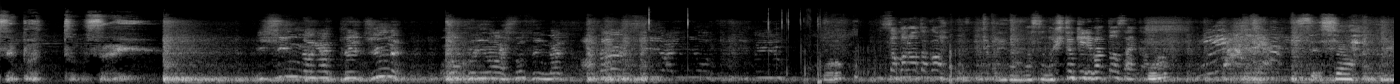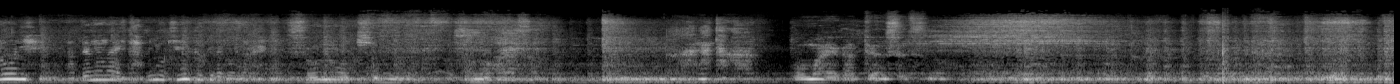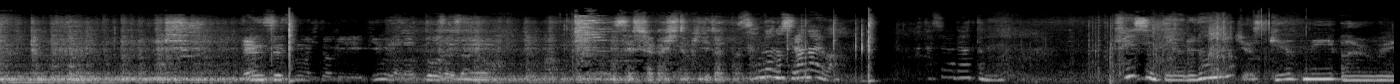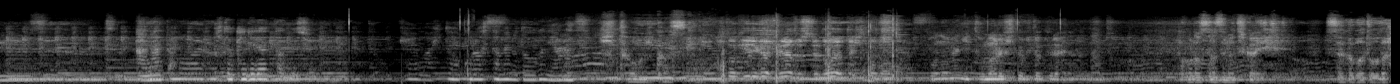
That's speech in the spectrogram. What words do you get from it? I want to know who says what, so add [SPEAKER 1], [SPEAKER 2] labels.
[SPEAKER 1] ぜ抜刀斎
[SPEAKER 2] 維新がなって10年この国は一つになり新しい歩みを続けている
[SPEAKER 3] そこの男これが噂の人斬り抜刀斎か
[SPEAKER 4] 拙者は無浪に当てのない旅の見学でござる
[SPEAKER 1] その君その速さ
[SPEAKER 3] あなたが
[SPEAKER 1] お前が伝説の。
[SPEAKER 5] 伝説の人斬り日村抜刀斎さんよ。
[SPEAKER 4] 拙者が人斬りだった。
[SPEAKER 3] そんなの知らないわ。私が出会ったの。は謙信っていう流浪人よ。あなた人斬りだったんでしょ。剣は人を殺すための道具にあらず。
[SPEAKER 4] 人を生かすと
[SPEAKER 5] 人斬りが蹴らずしてどうやって人を
[SPEAKER 4] この目に留まる人々くらいならなんと殺さずの誓い。酒場島だ？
